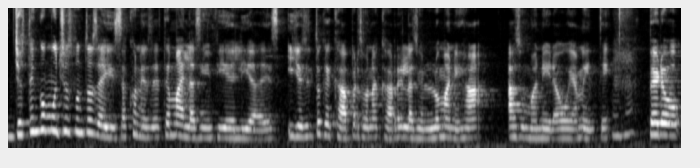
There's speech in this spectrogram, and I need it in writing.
yo tengo muchos puntos de vista con ese tema de las infidelidades y yo siento que cada persona, cada relación lo maneja a su manera, obviamente, pero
